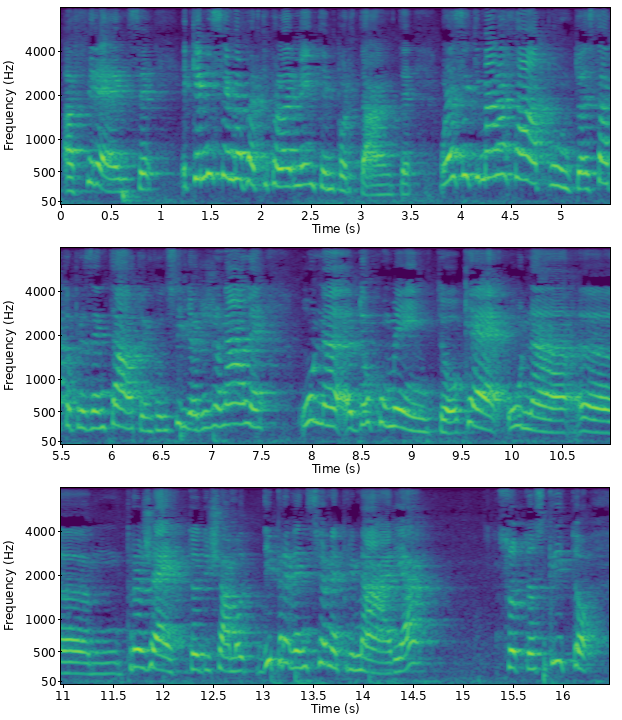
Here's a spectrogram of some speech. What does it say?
a Firenze e che mi sembra particolarmente importante. Una settimana fa appunto è stato presentato in Consiglio regionale un documento che è un eh, progetto diciamo, di prevenzione primaria sottoscritto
